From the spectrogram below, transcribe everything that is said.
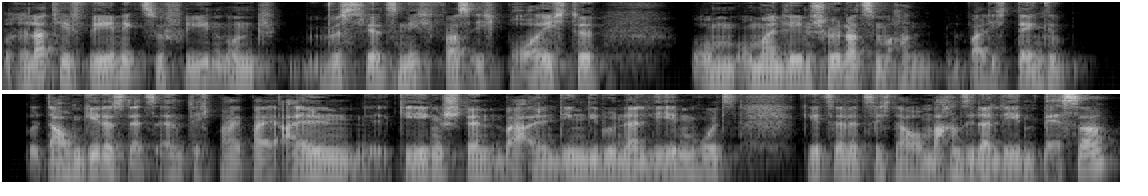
relativ wenig zufrieden und wüsste jetzt nicht, was ich bräuchte, um, um mein Leben schöner zu machen, weil ich denke, darum geht es letztendlich. Bei, bei allen Gegenständen, bei allen Dingen, die du in dein Leben holst, geht es ja letztlich darum, machen sie dein Leben besser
